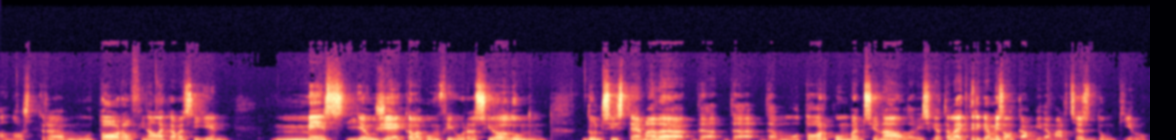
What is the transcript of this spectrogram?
el nostre motor al final acaba sent més lleuger que la configuració d'un d'un sistema de, de, de, de motor convencional de bicicleta elèctrica més el canvi de marxes d'un quilo.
